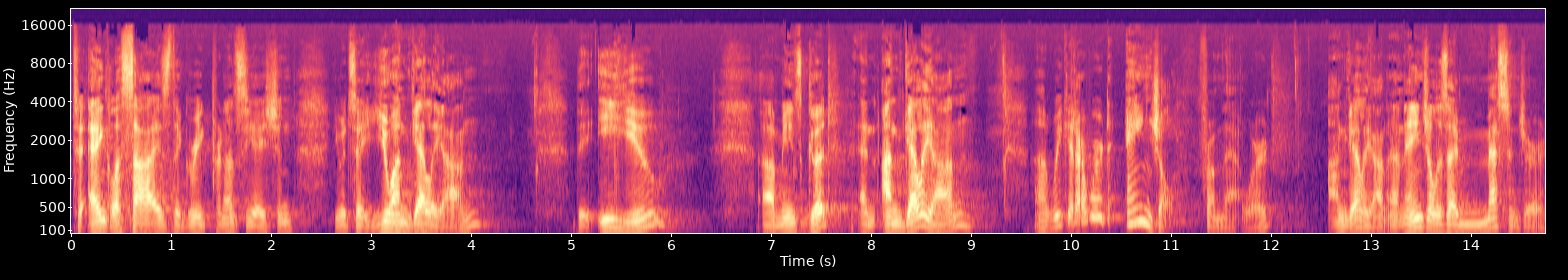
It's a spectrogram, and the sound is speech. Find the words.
to anglicize the Greek pronunciation, you would say euangelion. The EU uh, means good, and angelion, uh, we get our word angel from that word. Angelion. An angel is a messenger,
